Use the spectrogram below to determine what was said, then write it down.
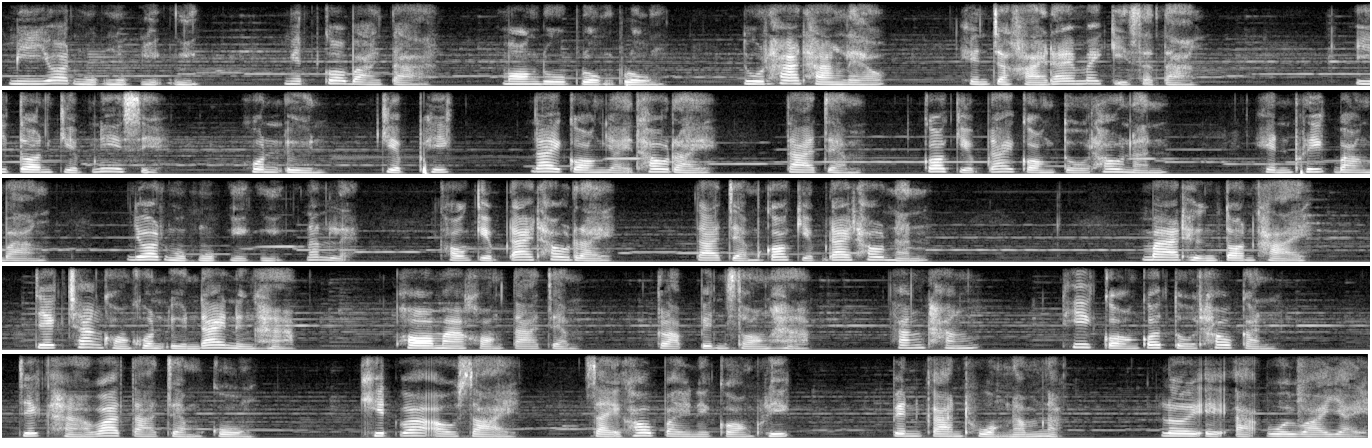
มียอดงุกงุกหงิกหงิกเม็ดก็บางตา มองดูโปร่งโปร่งดูท่าทางแล้ว เห็นจะขายได้ไม่กี่สตางค์ อีตอนเก็บนี่สิ คนอื่น เก็บพริก ได้กองใหญ่เท่าไร ตาแจ่มก็เก็บได้กองโตเท่านั้น เห็นพริกบางๆ ยอดงุกงุกหงิกหงิกนั่นแหละ เขาเก็บได้เท่าไร ตาแจ่มก็เก็บได้เท่านั้น มาถึงตอนขาย เจ๊กช่างของคนอื่นได้หนึ่งหาบ พอมาของตาแจ่มกลับเป็นสองหาบ ทั้งทั้งๆที่กองก็โตเท่ากัน เจ๊กหาว่าตาแจ่มโกง คิดว่าเอาสาย ใส่เข้าไปในกองพริก เป็นการถ่วงน้ำหนัก เลยเอะอะโวยวายใหญ่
